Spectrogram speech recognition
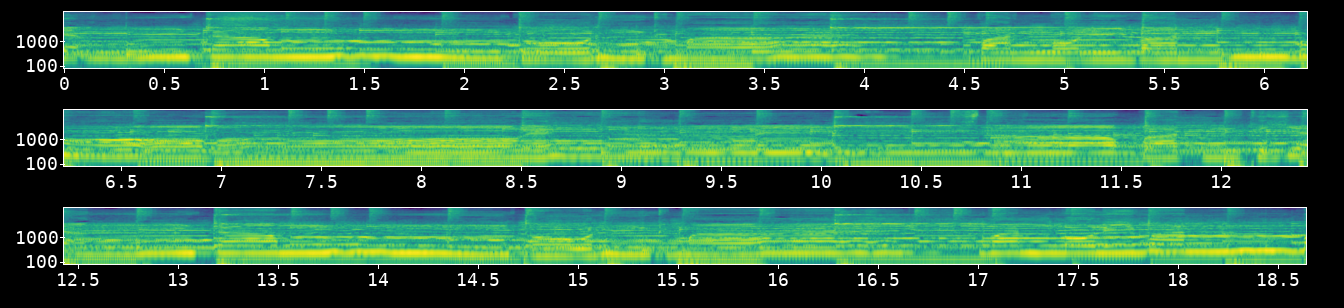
កម្មកូនខ្មែរវ៉ាន់ម៉ូលីវ៉ាន់បបងអើយស្ថាបត្យកម្មកូនខ្មែរវ៉ាន់ម៉ូលីវ៉ាន់ប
